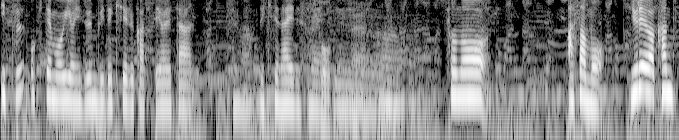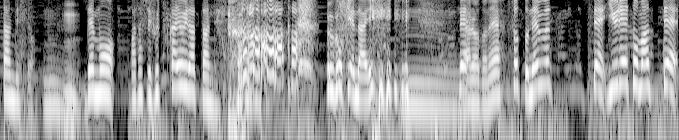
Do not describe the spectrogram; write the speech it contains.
いつ起きてもいいように準備できてるかって言われたちはできてないですね。そうですね。うん。その朝も揺れは感じたんですよ。ううん。んでも私二日酔いだったんです。動けない。なるほどね。ちょっと眠って揺れ止まって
